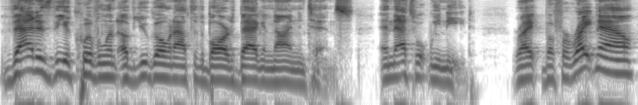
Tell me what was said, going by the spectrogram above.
that is the equivalent of you going out to the bars bagging nine and tens. And that's what we need. Right? But for right now,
